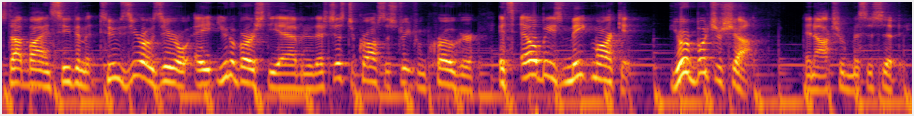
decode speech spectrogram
Stop by and see them at 2008 University Avenue. That's just across the street from Kroger. It's LB's Meat Market, your butcher shop in Oxford, Mississippi.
